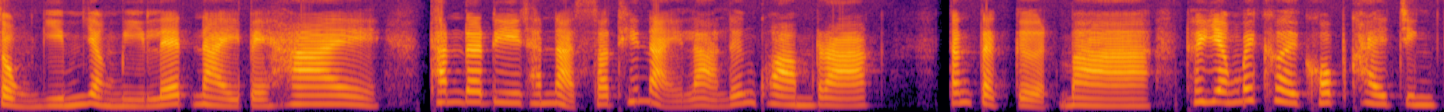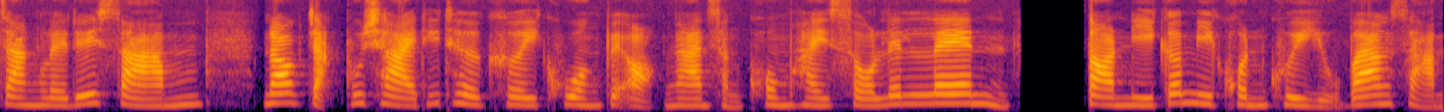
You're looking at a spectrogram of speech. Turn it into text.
ส่งยิ้มอย่างมีเล็ดในไปให้ ทันระดีถนัดซะที่ไหนล่ะเรื่องความรัก ตั้งแต่เกิดมา เธอยังไม่เคยคบใครจริงจังเลยด้วยซ้ำนอกจากผู้ชายที่เธอเคยควงไปออกงานสังคมไฮโซเล่นๆ ตอนนี้ก็มีคนคุยอยู่บ้างสาม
